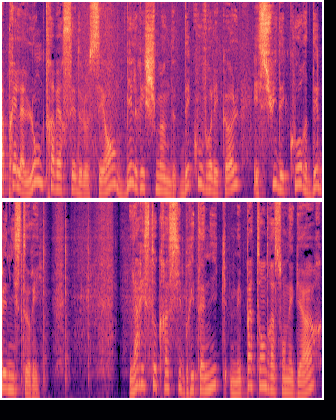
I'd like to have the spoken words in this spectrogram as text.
Après la longue traversée de l'océan, Bill Richmond découvre l'école et suit des cours d'ébénisterie. L'aristocratie britannique n'est pas tendre à son égard,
